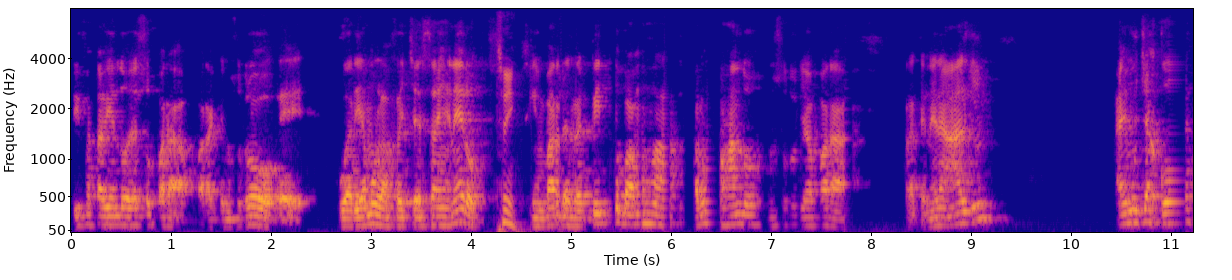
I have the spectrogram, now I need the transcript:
FIFA está viendo eso para, para que nosotros eh, jugaríamos la fecha esa de enero. Sí. Sin embargo, repito, vamos a, estamos trabajando nosotros ya para, para tener a alguien. Hay muchas cosas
